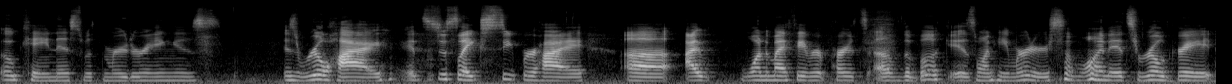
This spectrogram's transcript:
okayness with murdering is is real high. It's just like super high. Uh, I one of my favorite parts of the book is when he murders someone. It's real great.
